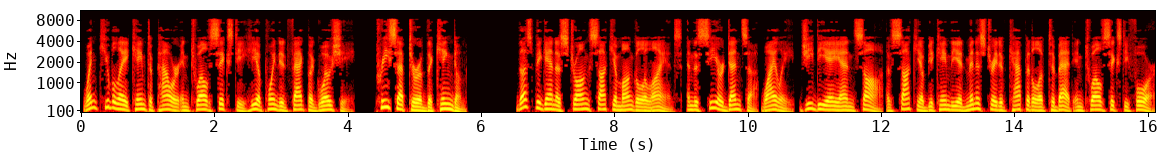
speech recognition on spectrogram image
When Kublai came to power in 1260 he appointed Phagpa Guoshi, preceptor of the kingdom. Thus began a strong Sakya-Mongol alliance, and the Si or Densa of Sakya became the administrative capital of Tibet in 1264.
